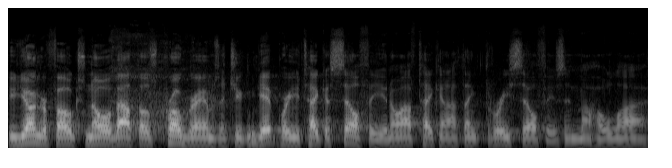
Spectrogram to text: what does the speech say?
You younger folks know about those programs that you can get where you take a selfie. You know, I've taken, I think, three selfies in my whole life.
